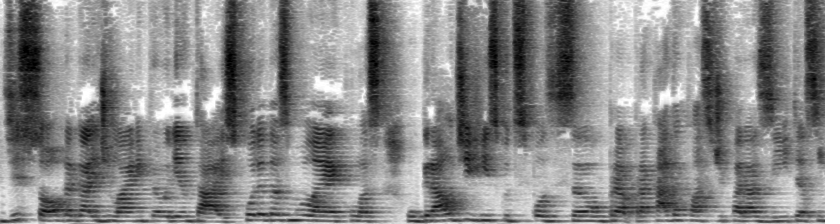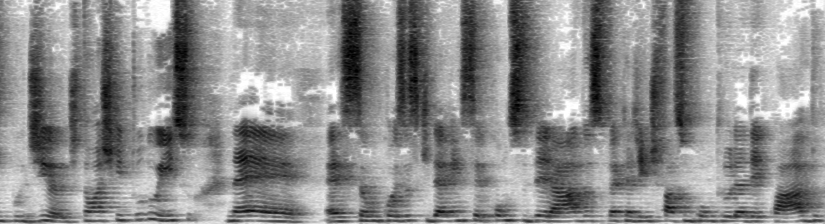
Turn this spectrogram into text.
de sobra guideline para orientar a escolha das moléculas, o grau de risco de exposição para cada classe de parasita e assim por diante. Então, acho que tudo isso, né, é, são coisas que devem ser consideradas para que a gente faça um controle adequado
